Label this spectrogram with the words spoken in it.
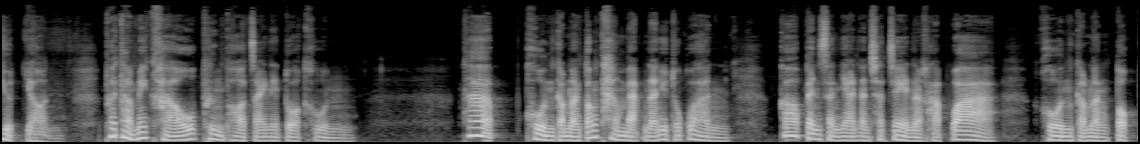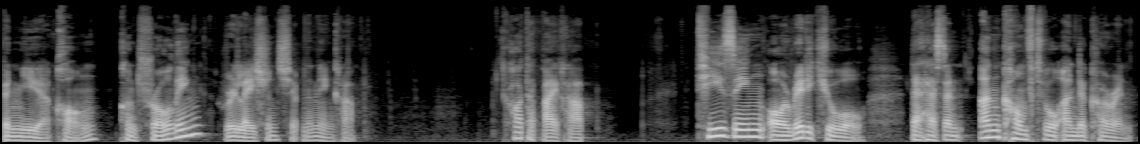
หยุดหย่อน เพื่อทำให้เขาพึงพอใจในตัวคุณ ถ้าคุณกำลังต้องทำแบบนั้นอยู่ทุกวัน ก็เป็นสัญญาณอันชัดเจนนะครับว่า คุณกำลังตกเป็นเหยื่อของ controlling relationship นั่นเองครับ ข้อถัดไปครับ teasing or ridicule that has an uncomfortable undercurrent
